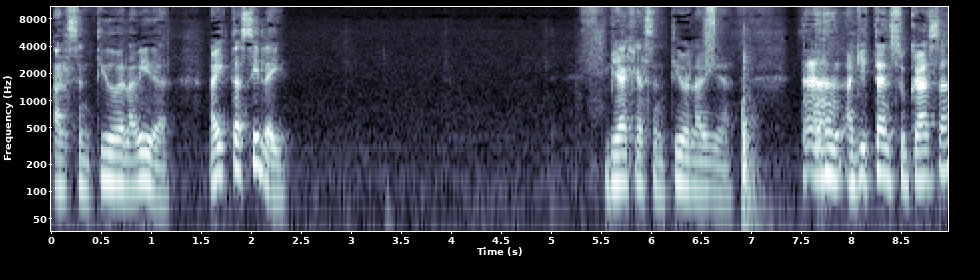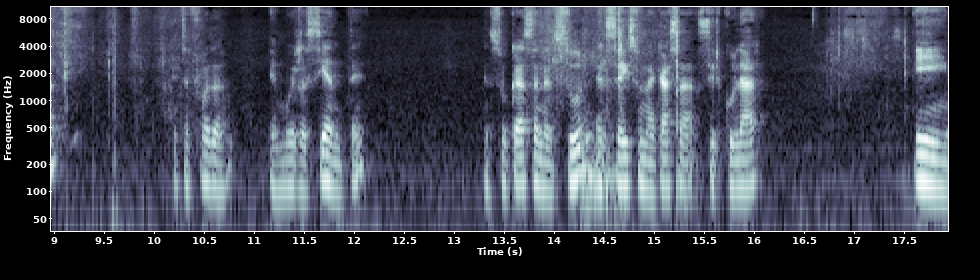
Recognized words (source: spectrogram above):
al sentido de la vida. Ahí está Siley. Viaje al sentido de la vida. Aquí está en su casa. Esta foto es muy reciente. En su casa en el sur, él se hizo una casa circular. Y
